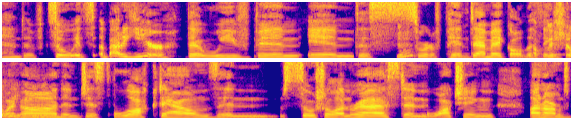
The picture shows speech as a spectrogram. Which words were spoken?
end of. So it's about a year that we've been in this mm-hmm. sort of pandemic, all the Officially. things going mm-hmm. on, and just lockdowns and social unrest, and watching unarmed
